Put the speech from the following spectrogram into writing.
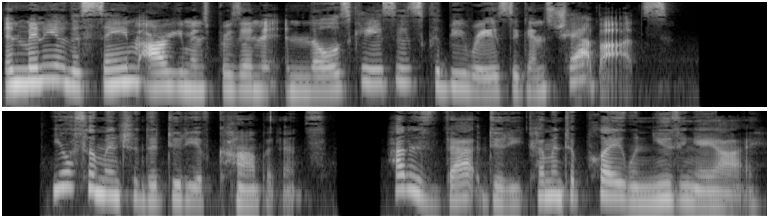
and many of the same arguments presented in those cases could be raised against chatbots. You also mentioned the duty of competence. How does that duty come into play when using AI?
